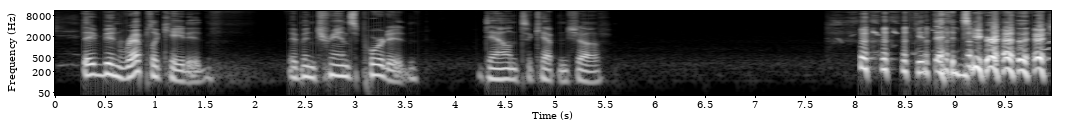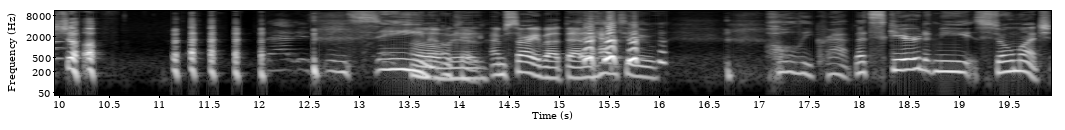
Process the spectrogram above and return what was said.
shit. They've been replicated. They've been transported down to Captain Shaw. Get that deer out of there, Shaw. That is insane. Oh, okay, man. I'm sorry about that. I had to. Holy crap! That scared me so much.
